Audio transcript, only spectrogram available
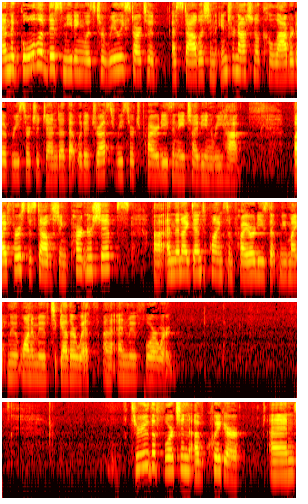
And the goal of this meeting was to really start to establish an international collaborative research agenda that would address research priorities in HIV and rehab by first establishing partnerships uh, and then identifying some priorities that we might move, want to move together with uh, and move forward. Through the fortune of Quigger and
